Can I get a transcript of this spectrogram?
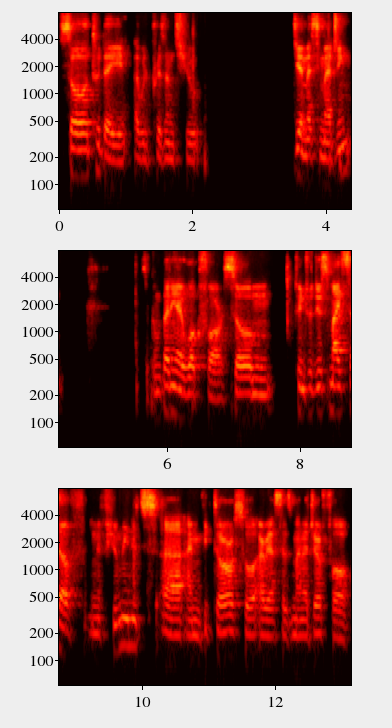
So today I will present you DMS Imaging, the company I work for. So um, to introduce myself in a few minutes, uh, I'm Victor, so area sales manager for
